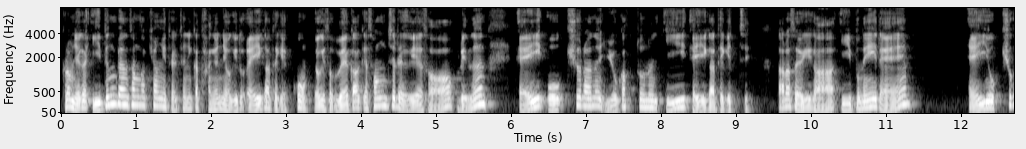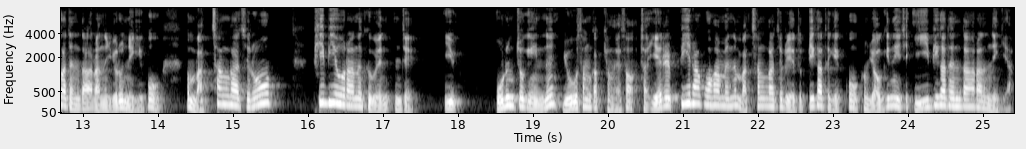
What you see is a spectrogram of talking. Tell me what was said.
그럼 얘가 이등변 삼각형이 될 테니까 당연히 여기도 A가 되겠고, 여기서 외곽의 성질에 의해서 우리는 AOQ라는 요 각도는 2A가 되겠지. 따라서 여기가 2분의 1에 AOQ가 된다라는 이런 얘기고, 그럼 마찬가지로 PBO라는 그 왼, 이제 이 오른쪽에 있는 요 삼각형에서 자 얘를 B라고 하면은 마찬가지로 얘도 B가 되겠고 그럼 여기는 이제 2B가 된다라는 얘기야.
